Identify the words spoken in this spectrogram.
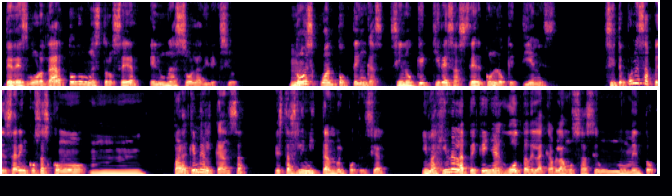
de desbordar todo nuestro ser en una sola dirección. No es cuánto tengas, sino qué quieres hacer con lo que tienes. Si te pones a pensar en cosas como, mmm, ¿para qué me alcanza? Estás limitando el potencial. Imagina la pequeña gota de la que hablamos hace un momento,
